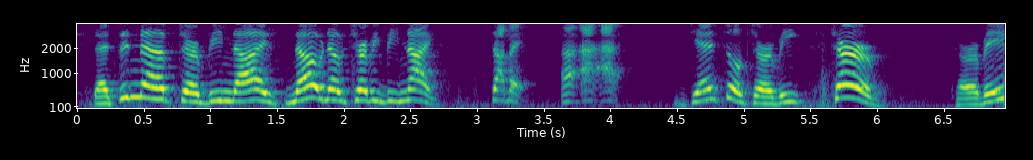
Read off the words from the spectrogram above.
That's enough, Turby. Nice. No, no, Turby, be nice. Stop it. Uh, uh, uh. Gentle, Turby. Turb. Turby.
